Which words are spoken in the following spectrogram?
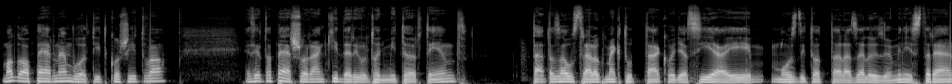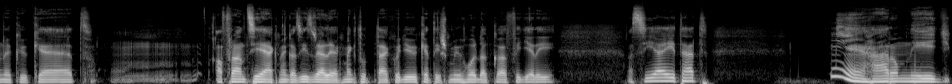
maga a per nem volt titkosítva, Ezért a per során kiderült, hogy mi történt. Tehát az ausztrálok megtudták, hogy a CIA mozdította el az előző miniszterelnöküket, a franciák meg az izraeliek megtudták, hogy őket is műholdakkal figyeli a CIA, tehát milyen három-négy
